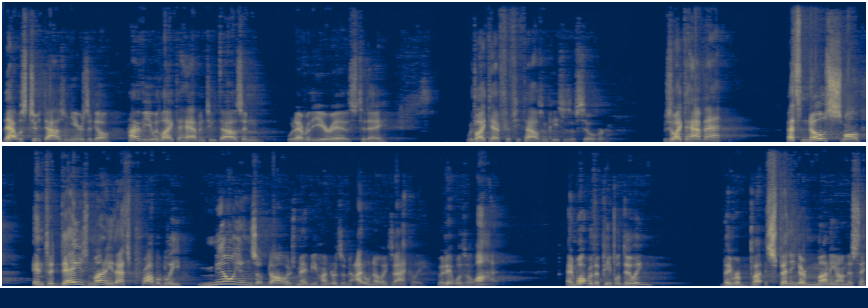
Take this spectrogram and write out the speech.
That was 2,000 years ago. How many of you would like to have in 2000, whatever the year is today, would like to have 50,000 pieces of silver? Would you like to have that? That's no small. In today's money, that's probably millions of dollars, maybe hundreds of, I don't know exactly, but it was a lot. And what were the people doing? They were spending their money on this thing.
